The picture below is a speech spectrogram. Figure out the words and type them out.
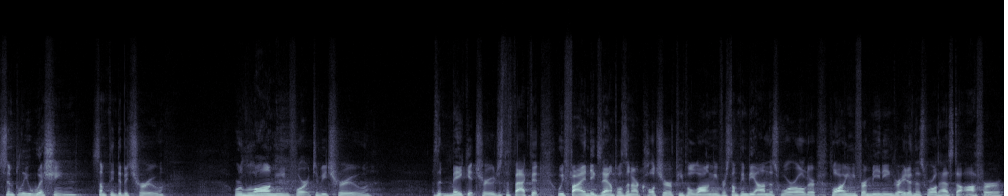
simply wishing something to be true or longing for it to be true doesn't make it true. Just the fact that we find examples in our culture of people longing for something beyond this world or longing for meaning greater than this world has to offer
